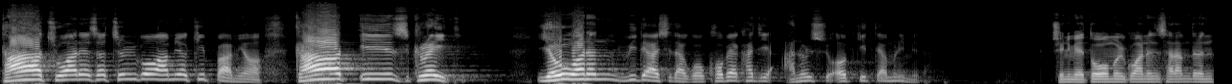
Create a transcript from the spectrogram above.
다 주 안에서 즐거워하며 기뻐하며 God is great. 여호와는 위대하시다고 고백하지 않을 수 없기 때문입니다. 주님의 도움을 구하는 사람들은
